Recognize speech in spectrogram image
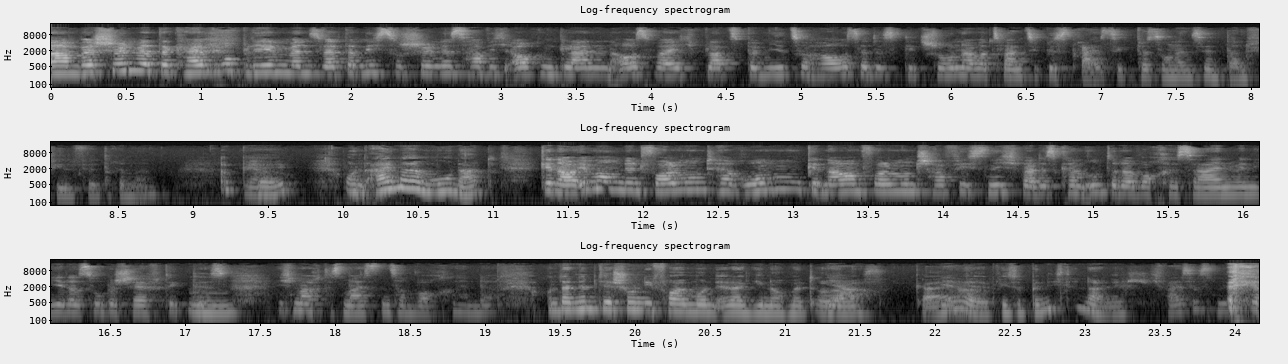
ähm, bei schönem Wetter kein Problem. Wenn das Wetter nicht so schön ist, habe ich auch einen kleinen Ausweichplatz bei mir zu Hause. Das geht schon, aber 20 bis 30 Personen sind dann viel für drinnen. Okay. Ja. Und einmal im Monat? Genau, immer um den Vollmond herum. Genau am Vollmond schaffe ich es nicht, weil das kann unter der Woche sein, wenn jeder so beschäftigt mhm. ist. Ich mache das meistens am Wochenende. Und dann nimmt ihr schon die Vollmondenergie noch mit, oder ja. was? Geil. Ja. Wieso bin ich denn da nicht? Ich weiß es nicht.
